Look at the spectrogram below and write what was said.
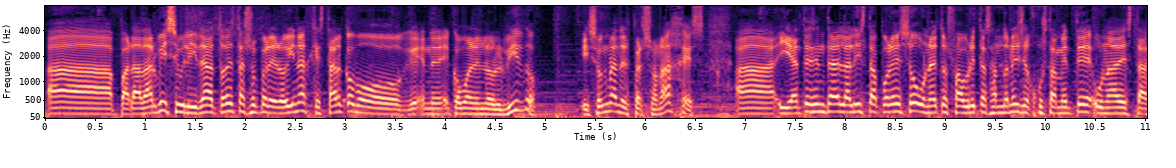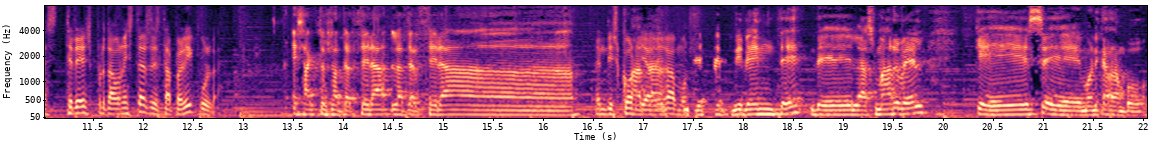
ah, para dar visibilidad a todas estas superheroínas que están como en, como en el olvido. Y son grandes personajes. Ah, y antes de entrar en la lista, por eso, una de tus favoritas, Andonis, es justamente una de estas tres protagonistas de esta película. Exacto, es la tercera, la tercera En discordia, pata digamos. vivente de las Marvel, que es eh, Mónica Rambeau,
